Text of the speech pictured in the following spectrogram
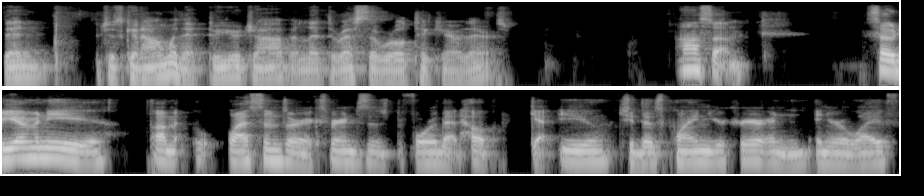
then just get on with it, do your job, and let the rest of the world take care of theirs. Awesome. So, do you have any um, lessons or experiences before that help get you to this point in your career and in your life,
